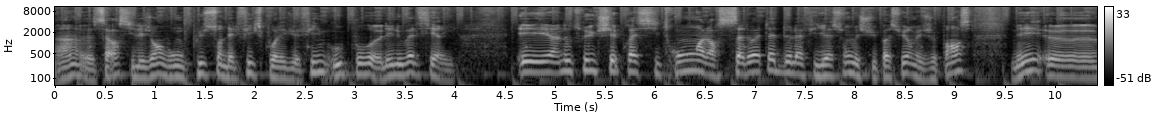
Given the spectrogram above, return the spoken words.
hein, euh, savoir si les gens vont plus sur Netflix pour les vieux films ou pour euh, les nouvelles séries. Et un autre truc chez Presse Citron, alors ça doit être de l'affiliation, mais je suis pas sûr, mais je pense. Mais euh,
